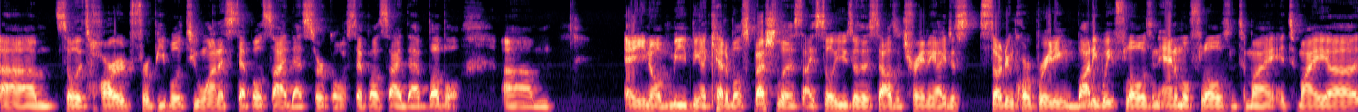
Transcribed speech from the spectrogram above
um, so it's hard for people to want to step outside that circle step outside that bubble um, and you know me being a kettlebell specialist i still use other styles of training i just started incorporating body weight flows and animal flows into my into my uh,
